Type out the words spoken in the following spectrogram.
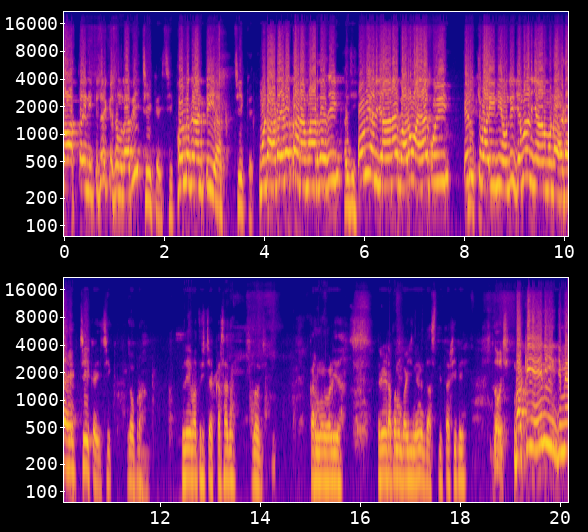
ਵਾਸਤਾ ਹੀ ਨਹੀਂ ਕਿਸੇ ਕਿਸਮ ਦਾ ਵੀ। ਠੀਕ ਹੈ ਜੀ ਠੀਕ। ਫੁੱਲ ਗਾਰੰਟੀ ਆ। ਠੀਕ ਹੈ ਮੁੰਡਾ ਸਾਡਾ ਜਿਹੜਾ ਧਾਰਾ ਮਾਰਦਾ ਸੀ ਹਾਂਜੀ। ਉਹ ਵੀ ਅਣਜਾਣ ਹੈ ਬਾਹਰੋਂ ਆਇਆ ਕੋਈ ਇਹਨੂੰ ਚਵਾਈ ਨਹੀਂ ਆਉਂਦੀ ਜਮਾ ਅਣਜਾਣ ਮੁੰਡਾ ਸਾਡਾ ਇਹ। ਠੀਕ ਹੈ ਜੀ ਠੀਕ। ਲੋ ਭਰਾ ਲੇਵਾ ਤੁਸੀਂ ਚੈੱਕ ਕਰ ਸਕਦੇ ਹੋ। ਲੋ ਜੀ ਕਰਮ ਵਾਲੀ ਦਾ ਰੇਟ ਆਪਾਂ ਨੂੰ ਬਾਈ ਜੀ ਨੇ ਦੱਸ ਦਿੱਤਾ ਠੀਕ ਹੈ ਜੀ। ਲੋ ਜੀ। ਬਾਕੀ ਇਹ ਨਹੀਂ ਜਿਵੇਂ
